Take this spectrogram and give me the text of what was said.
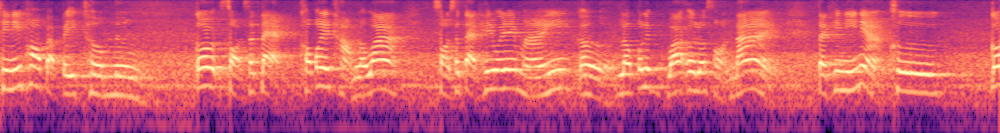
ทีนี้พอแบบไปอีกเทอมหนึ่งก็สอนสแตทเขาก็เลยถามเราว่า สอนสแตทให้ด้วยได้ไหมเออเราก็เลยบอกว่าเออเราสอนได้ แต่ทีนี้เนี่ยคือก็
